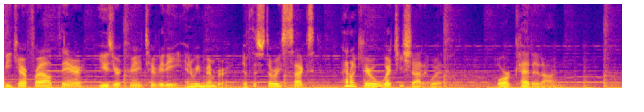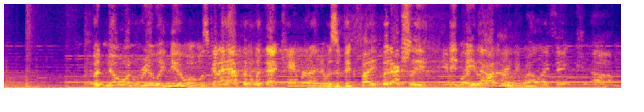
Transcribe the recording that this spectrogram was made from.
Be careful out there, use your creativity, and remember if the story sucks, I don't care what you shot it with or cut it on but no one really knew what was going to happen with that camera, and it was a big fight. But actually, it, it made a lot really well, I think, um,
